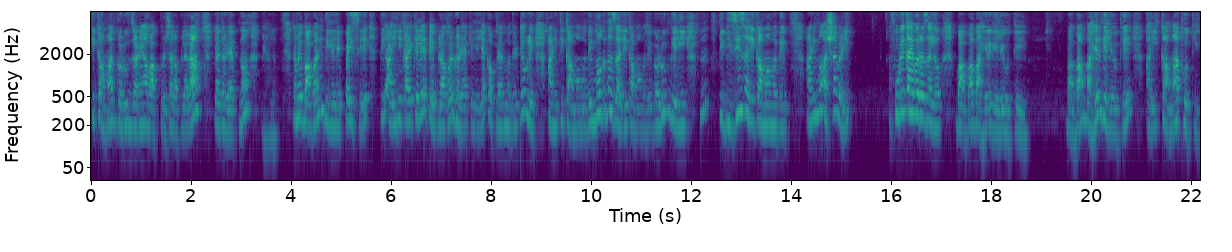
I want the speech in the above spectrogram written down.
की कामात घडून जाणे हा वाक्प्रचार आपल्याला या धड्यातनं मिळाला. त्यामुळे बाबांनी दिलेले पैसे ती आईने काय केले? टेबलावर घड्या केलेल्या कपड्यांमध्ये ठेवले आणि ती कामामध्ये मग्न झाली कामामध्ये गडून गेली. ती बिझी झाली कामामध्ये. आणि मग अशा वेळी पुढे काय बरं झालं? बाबा बाहेर गेले होते. बाबा बाहेर गेले होते. आई कामात होती.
